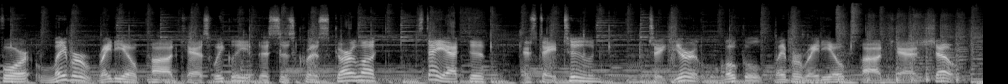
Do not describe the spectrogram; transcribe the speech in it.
For Labor Radio Podcast Weekly, this is Chris Garlock. Stay active and stay tuned to your local labor radio podcast show.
